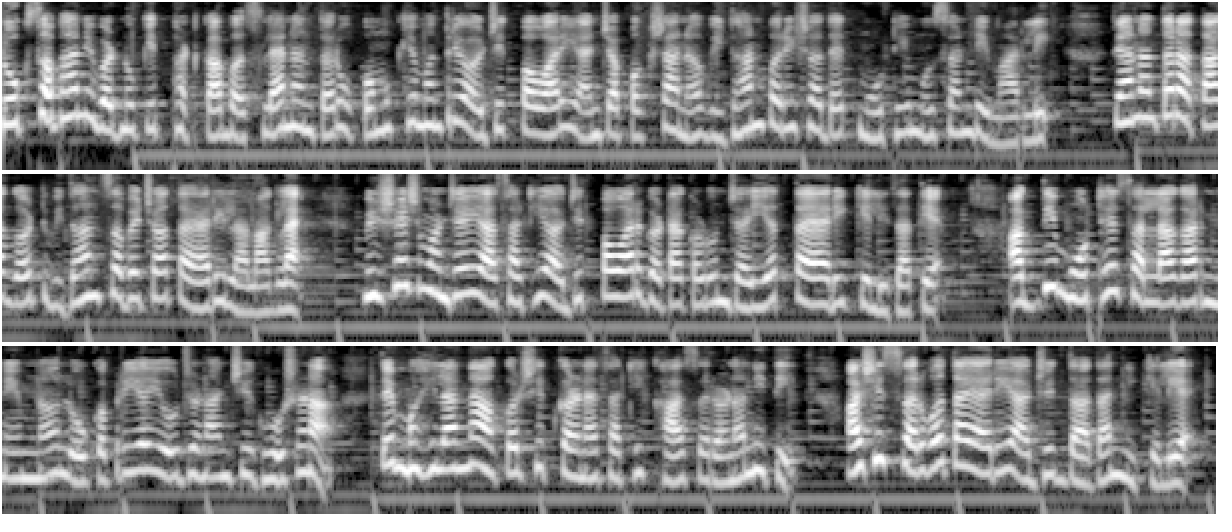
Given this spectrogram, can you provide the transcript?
लोकसभा निवडणुकीत फटका बसल्यानंतर उपमुख्यमंत्री अजित पवार यांच्या पक्षानं विधान परिषदेत मोठी मुसंडी मारली. त्यानंतर आता गट विधानसभेच्या तयारीला लागलाय. विशेष म्हणजे यासाठी अजित पवार गटाकडून जय्यत तयारी केली जाते अगदी मोठे सल्लागार नेमणं लोकप्रिय योजनांची घोषणा ते महिलांना आकर्षित करण्यासाठी खास रणनीती अशी सर्व तयारी अजितदादांनी केली आहे.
